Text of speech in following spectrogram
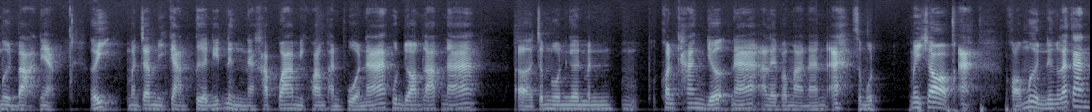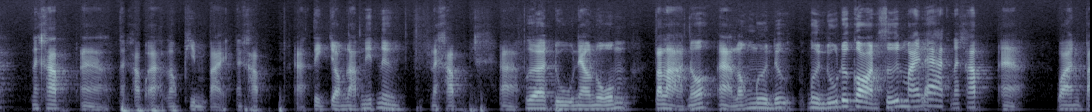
หมื่นบาทเนี่ย ฮ้ยมันจะมีการเตือนนิดนึงนะครับว่ามีความผันผวนนะ คุณยอมรับนะจำนวนเงินมันค่อนข้างเยอะนะ อะไรประมาณนั้นอะสมมติไม่ชอบอะขอหมื่นหนึ่งแล้วกันนะครับอ่านะครับอะลองพิมพ์ไปนะครับอะติ๊กยอมรับนิดนึงนะครับอ่าเพื่อดูแนวโน้มตลาดเนาะอ่าลองหมื่นดูหมื่นดูดูก่อนซื้อไม้แรกนะครับอ่าวานไป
